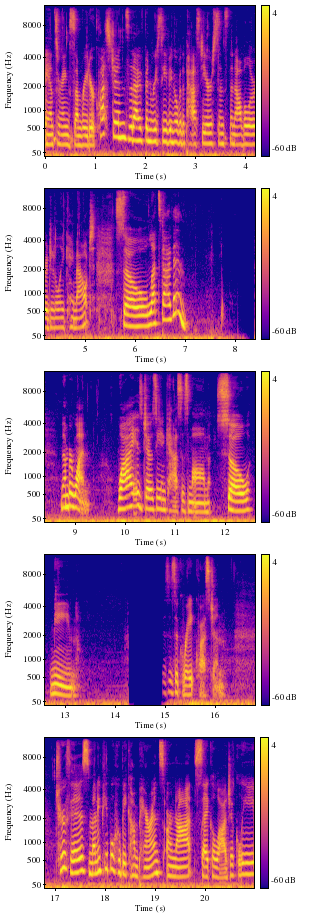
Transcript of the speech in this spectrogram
answering some reader questions that I've been receiving over the past year since the novel originally came out. So let's dive in. Number one, why is Josie and Cass's mom so mean? This is a great question. Truth is, many people who become parents are not psychologically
